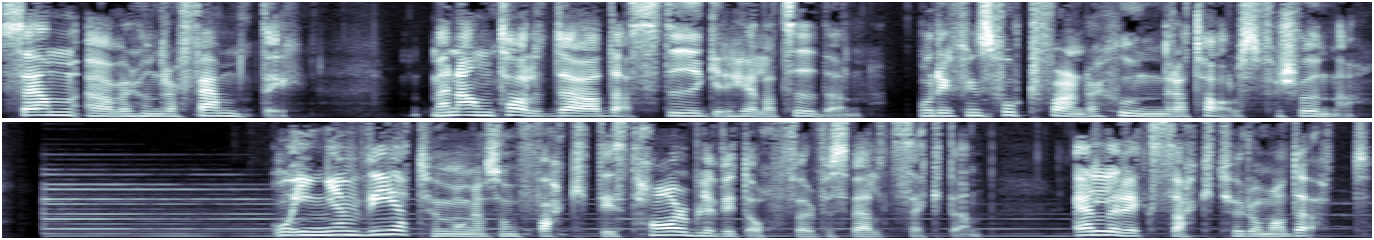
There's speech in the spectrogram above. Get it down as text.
Sen över 150. Men antalet döda stiger hela tiden och det finns fortfarande hundratals försvunna. Och ingen vet hur många som faktiskt har blivit offer för svältsekten eller exakt hur de har dött.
